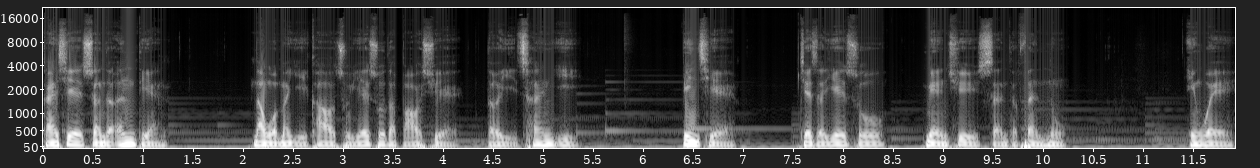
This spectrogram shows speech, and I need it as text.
感谢神的恩典。让我们依靠主耶稣的宝血得以称义，并且借着耶稣免去神的愤怒，因为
